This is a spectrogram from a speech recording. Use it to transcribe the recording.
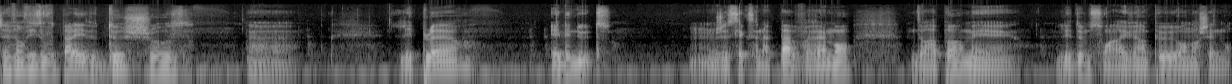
J'avais envie de vous parler de deux choses. Euh, les pleurs et les nudes. Je sais que ça n'a pas vraiment de rapport, mais les deux me sont arrivés un peu en enchaînement.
